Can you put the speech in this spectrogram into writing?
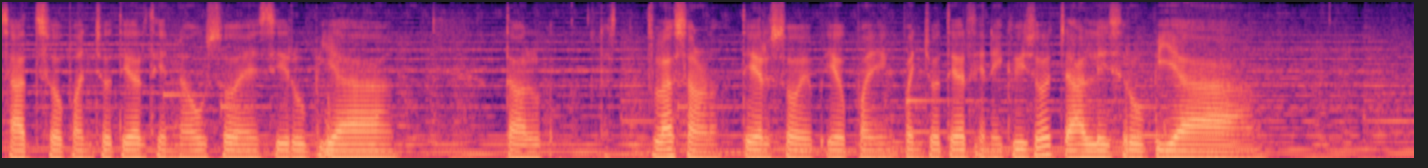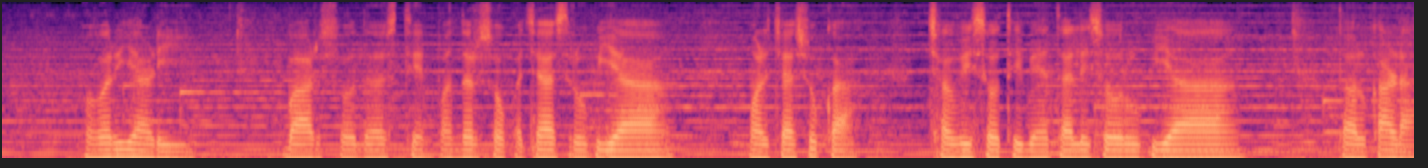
સાતસો પંચોતેરથી નવસો એંસી રૂપિયા. તલ લસણ તેરસો પંચોતેરથી એકવીસો ચાલીસ રૂપિયા. વરિયાળી બારસો દસથી પંદરસો પચાસ રૂપિયા. મરચાં સૂકા છવ્વીસોથી બેતાલીસો રૂપિયા. તલ કાળા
